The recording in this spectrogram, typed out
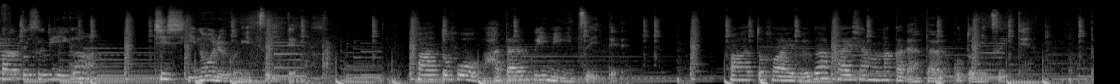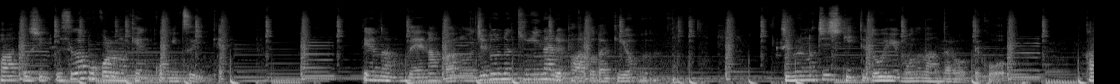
パート3が知識能力についてパート4が働く意味について。パート5が会社の中で働くことについて。パート6が心の健康について。っていうなのでなんかあの自分の気になるパートだけ読む。自分の知識ってどういうものなんだろうってこう考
